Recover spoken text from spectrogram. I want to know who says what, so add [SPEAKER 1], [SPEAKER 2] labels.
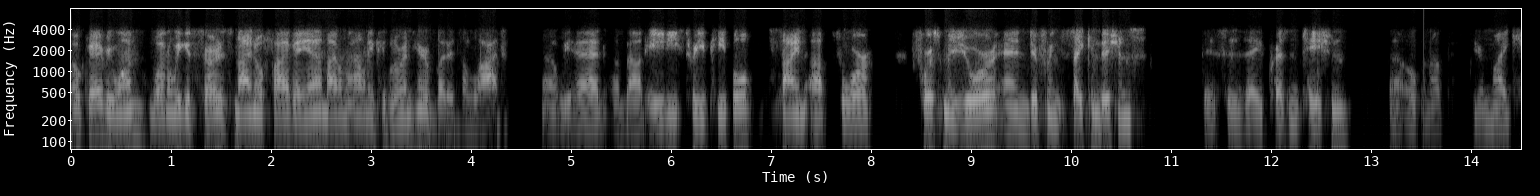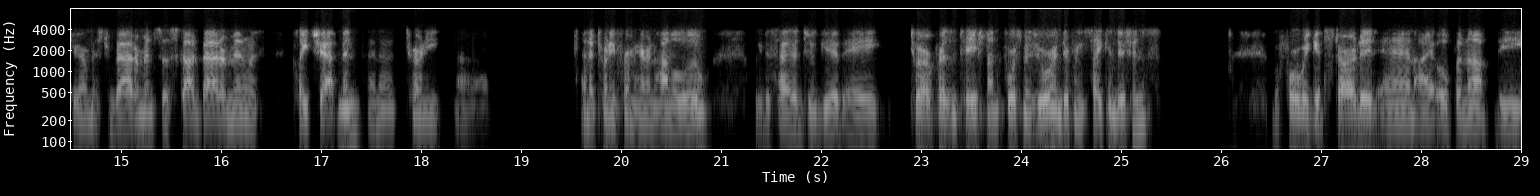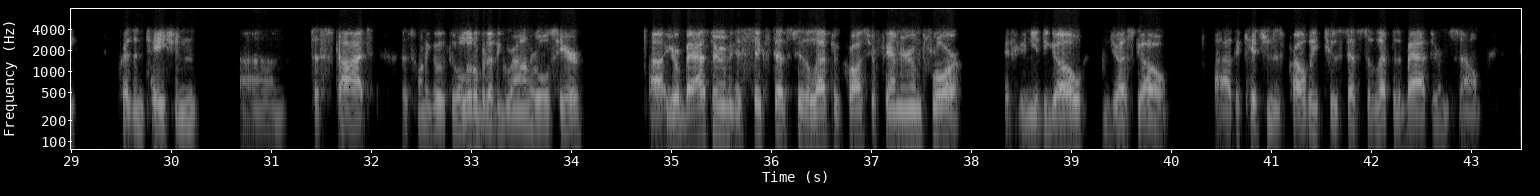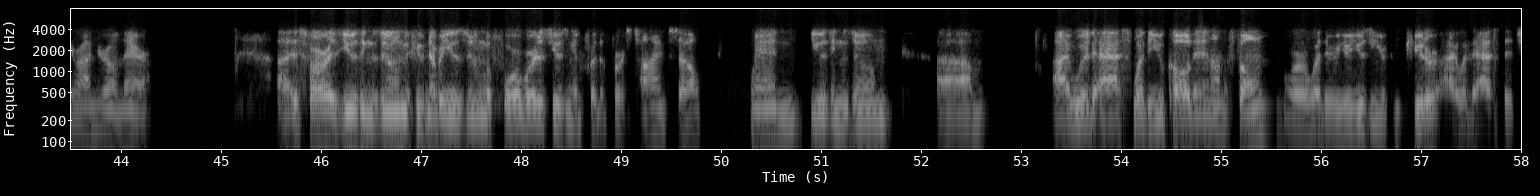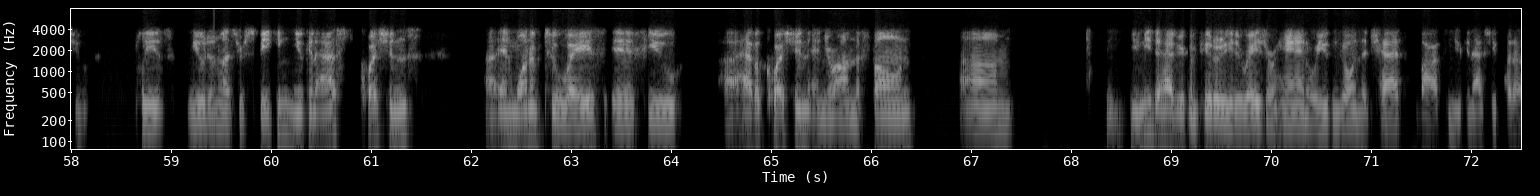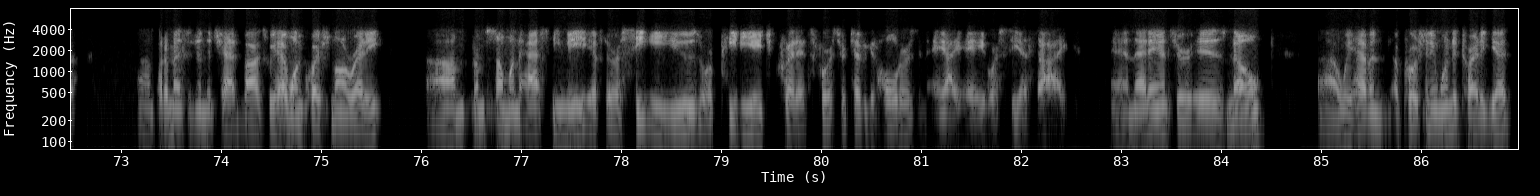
[SPEAKER 1] Okay, everyone, why don't we get started? It's 9.05 a.m. I don't know how many people are in here, but it's a lot. Uh, we had about 83 people sign up for force majeure and differing site conditions. This is a presentation. Uh, open up your mic here, Mr. Batterman. So Scott Batterman with Clay Chapman, an attorney, uh, an attorney firm here in Honolulu. We decided to give a two-hour presentation on force majeure and differing site conditions. Before we get started and I open up the presentation um, to Scott. I just want to go through a little bit of the ground rules here. Uh, your bathroom is six steps to the left across your family room floor. If you need to go, just go. Uh, the kitchen is probably two steps to the left of the bathroom, so you're on your own there. Uh, as far as using Zoom, if you've never used Zoom before, we're just using it for the first time. So when using Zoom, um, I would ask whether you called in on the phone or whether you're using your computer, I would ask that you please mute unless you're speaking. You can ask questions uh, in one of two ways. If you uh, have a question and you're on the phone, um, you need to have your computer either raise your hand or you can go in the chat box and you can actually put a uh, put a message in the chat box. We have one question already um, from someone asking me if there are CEUs or PDH credits for certificate holders in AIA or CSI, and that answer is no. Uh, we haven't approached anyone to try to get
